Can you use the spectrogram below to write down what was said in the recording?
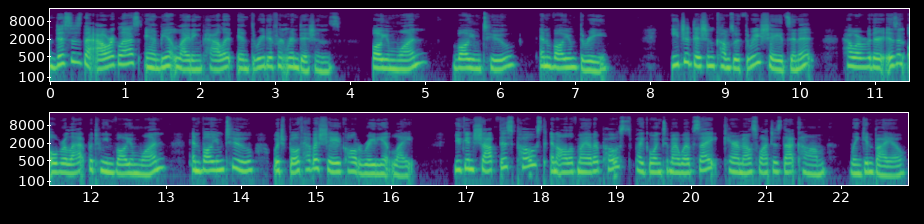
This is the Hourglass Ambient Lighting Palette in three different renditions, Volume 1, Volume 2, and Volume 3. Each edition comes with three shades in it, however there is an overlap between Volume 1 and Volume 2, which both have a shade called Radiant Light. You can shop this post and all of my other posts by going to my website, caramelswatches.com, link in bio.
